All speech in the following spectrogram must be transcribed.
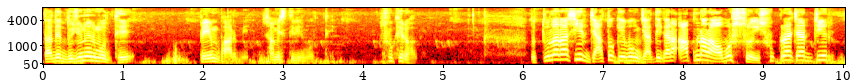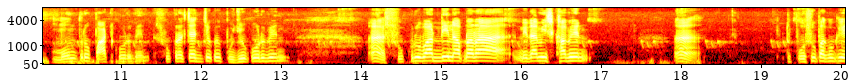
তাদের দুজনের মধ্যে প্রেম বাড়বে স্বামী স্ত্রীর মধ্যে, সুখের হবে। তো তুলা রাশির জাতক এবং জাতিকারা আপনারা অবশ্যই শুক্রাচার্যের মন্ত্র পাঠ করবেন, শুক্রাচার্যকে পুজো করবেন। হ্যাঁ শুক্রবার দিন আপনারা নিরামিষ খাবেন হ্যাঁ একটু পশু পাখুকে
